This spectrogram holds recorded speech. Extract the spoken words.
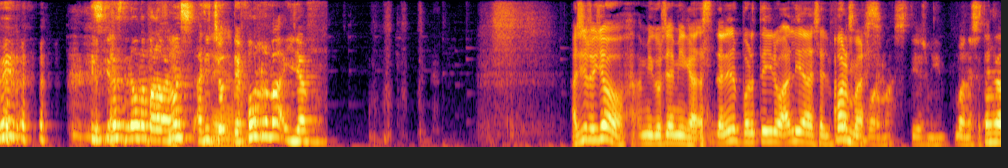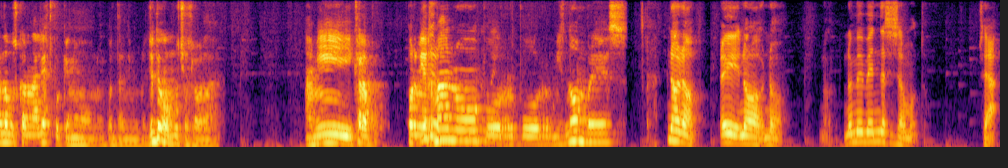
creer. Es que no has tirado una palabra más. Has dicho Eh, de forma y ya. Así soy yo, amigos y amigas. Daniel Porteiro alias el Formas. Formas, Dios mío. Bueno, se está intentando buscar un alias porque no, no encuentran ninguno. Yo tengo muchos, la verdad. A mí, claro, por, por mi Yo te- hermano, por, por mis nombres. No, no, eh, no, no, no, no me vendas esa moto. O sea,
